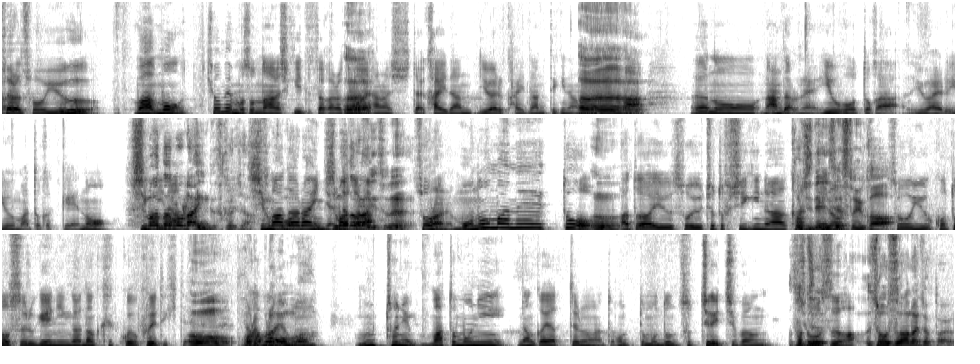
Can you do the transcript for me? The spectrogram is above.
したらそういうまあもう去年もそんな話聞いてたから怖い話した怪談いわゆる怪談的なものとか、あのなんだろうね UFO とかいわゆる UMA とか系の島田のラインですかじゃあ島田ラインじゃ島田ラインですね。そうなのよ。モノマネと、うん。あとああいうそういうちょっと不思議な感じの都市伝説というか。そういうことをする芸人がなんか結構増えてきて、うんやばいよホリプロコムはもう本当にまともになんかやってるなんて本当もうどんそっちが一番少数派、少数派になっちゃったよ。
